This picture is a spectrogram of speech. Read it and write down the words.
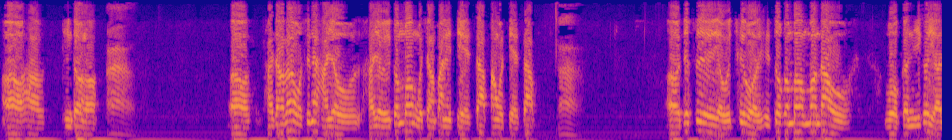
哦，好，听懂了。嗯。哦，台长，那我现在还有还有一个梦，我想帮你解一下，帮我解一下。啊，呃，就是有一次我去做个梦，梦到我跟一个人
